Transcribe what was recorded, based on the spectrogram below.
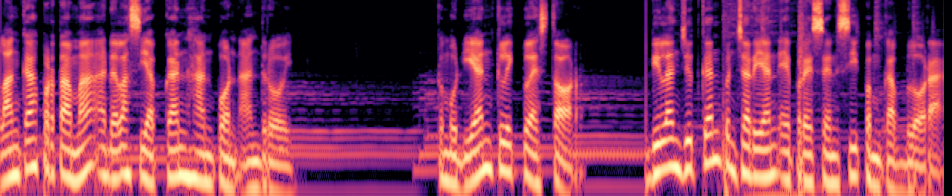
Langkah pertama adalah siapkan handphone Android. Kemudian klik Play Store. Dilanjutkan pencarian e-presensi Pemkab Blora.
